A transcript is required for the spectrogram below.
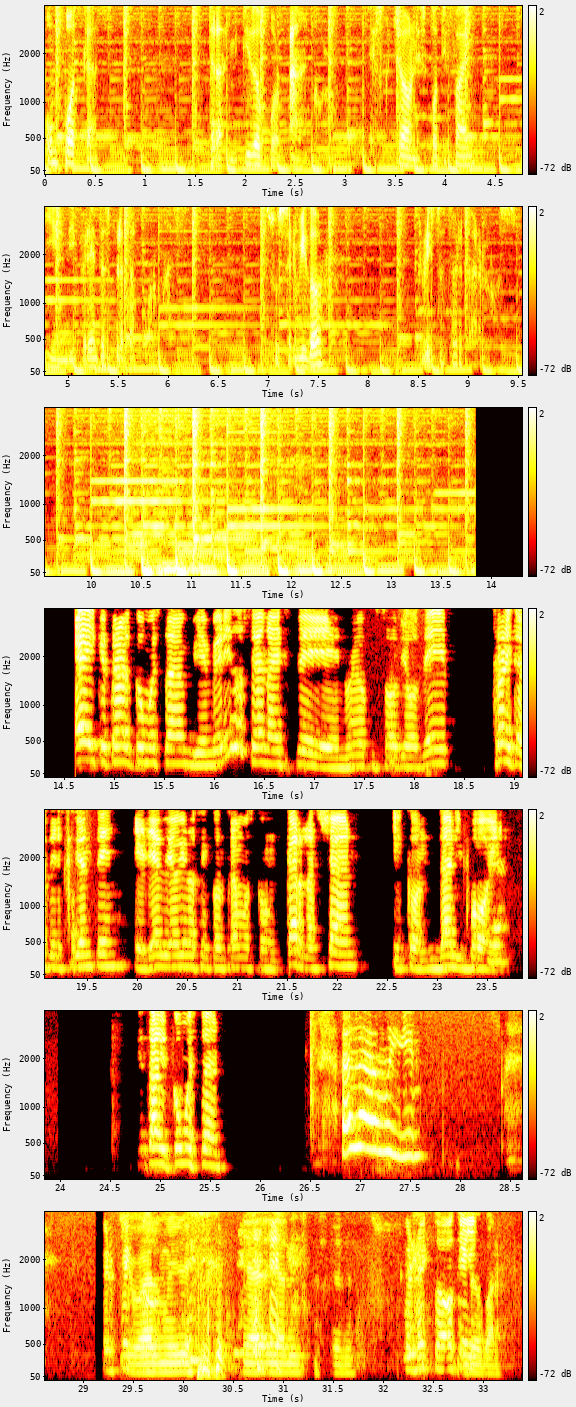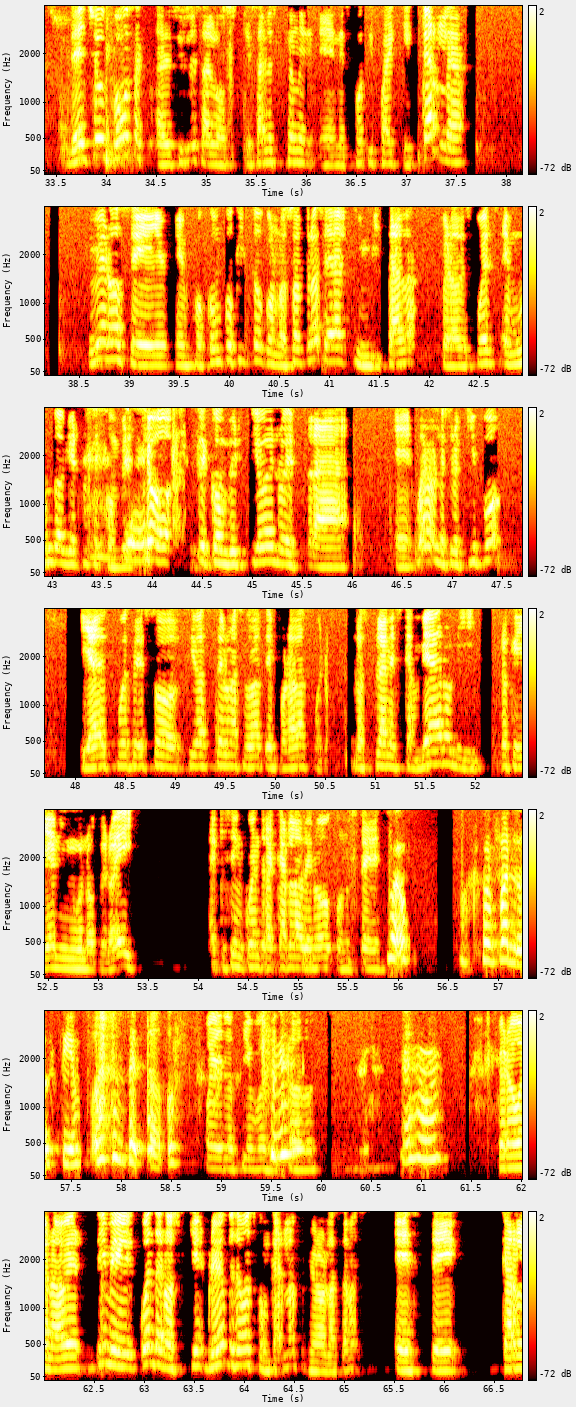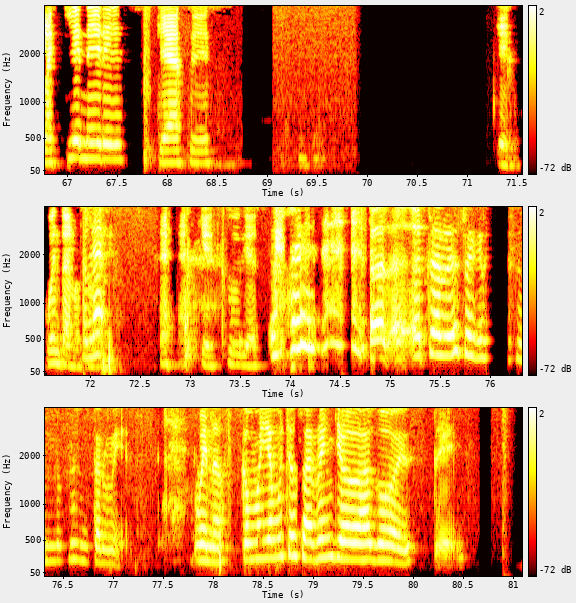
un podcast transmitido por Anchor, escuchado en Spotify y en diferentes plataformas. Su servidor, Christopher Carlos. Hey, ¿qué tal? ¿Cómo están? Bienvenidos sean a este nuevo episodio de Crónicas del Estudiante. El día de hoy nos encontramos con Carla Shan y con Danny Boyle. ¿Qué tal? ¿Cómo están? Hola, muy bien. Perfecto. Igual, muy bien. ya, ya listo. Perfecto, ok. De hecho, vamos a, decirles a los que están escuchando en, Spotify que Carla primero se enfocó un poquito con nosotros, era invitada, pero después en Mundo Abierto se convirtió, se convirtió en nuestra, eh, bueno, nuestro equipo. Y ya después de eso, si iba a ser una segunda temporada, bueno, los planes cambiaron y creo que ya ninguno, pero hey, aquí se encuentra Carla de nuevo con ustedes. Fue por los tiempos de todos. Fue los tiempos de todos. Ajá. Pero bueno, a ver, dime, cuéntanos. primero empezamos con Carla, primero las damas. Este, Carla, ¿quién eres? ¿Qué haces? Eh, cuéntanos. Hola. ¿Qué estudias? Otra vez regresando a presentarme. Bueno, como ya muchos saben, yo hago este,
